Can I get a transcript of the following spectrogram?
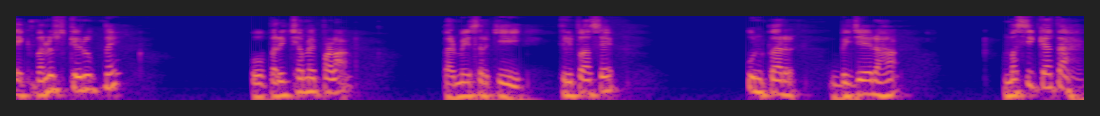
एक मनुष्य के रूप में वो परीक्षा में पड़ा, परमेश्वर की कृपा से उन पर विजय रहा। मसीह कहता है,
